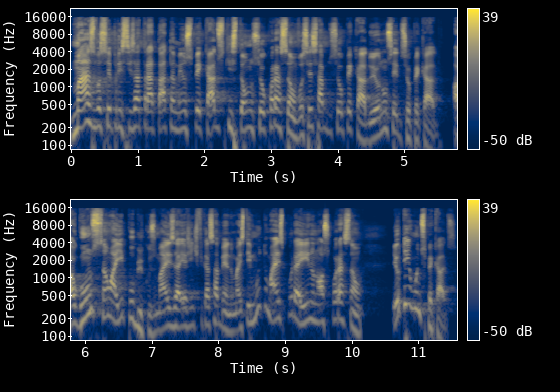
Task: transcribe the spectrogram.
Mas você precisa tratar também os pecados que estão no seu coração. Você sabe do seu pecado, eu não sei do seu pecado. Alguns são aí públicos, mas aí a gente fica sabendo. Mas tem muito mais por aí no nosso coração. Eu tenho muitos pecados.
